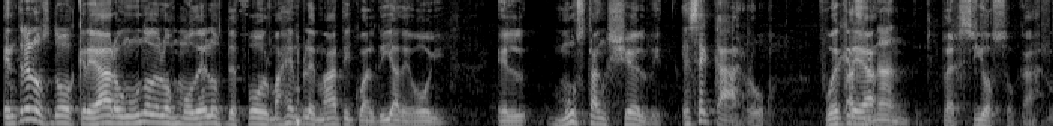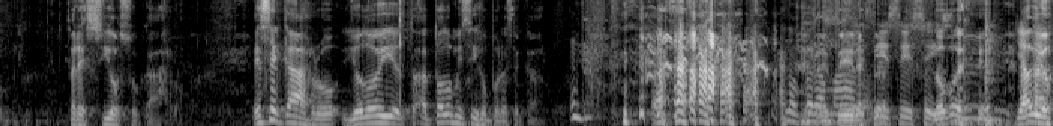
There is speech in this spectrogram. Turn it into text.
Entre los dos crearon uno de los modelos de Ford más emblemáticos al día de hoy, el Mustang Shelby. Ese carro fue creado... Precioso carro, precioso carro. Ese carro, yo doy a todos mis hijos por ese carro. no, pero Mentira. Sí, sí, sí. No, pues, Ya adiós.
